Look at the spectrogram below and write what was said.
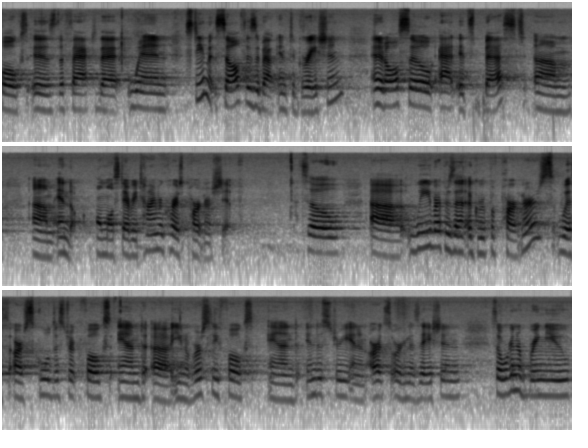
folks is the fact that when STEAM itself is about integration, and it also, at its best, um, um, and almost every time, requires partnership. So uh, we represent a group of partners with our school district folks and uh, university folks and industry and an arts organization so we're going to bring you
